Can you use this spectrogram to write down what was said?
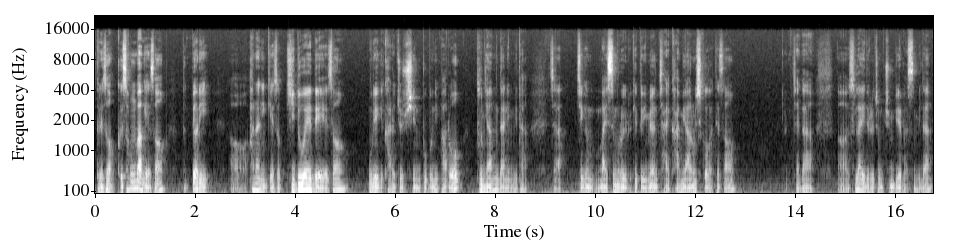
그래서 그 성막에서 특별히 어, 하나님께서 기도에 대해서 우리에게 가르쳐 주신 부분이 바로 분향단입니다. 자, 지금 말씀으로 이렇게 드리면 잘 감이 안 오실 것 같아서 제가 어, 슬라이드를 좀 준비해 봤습니다.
